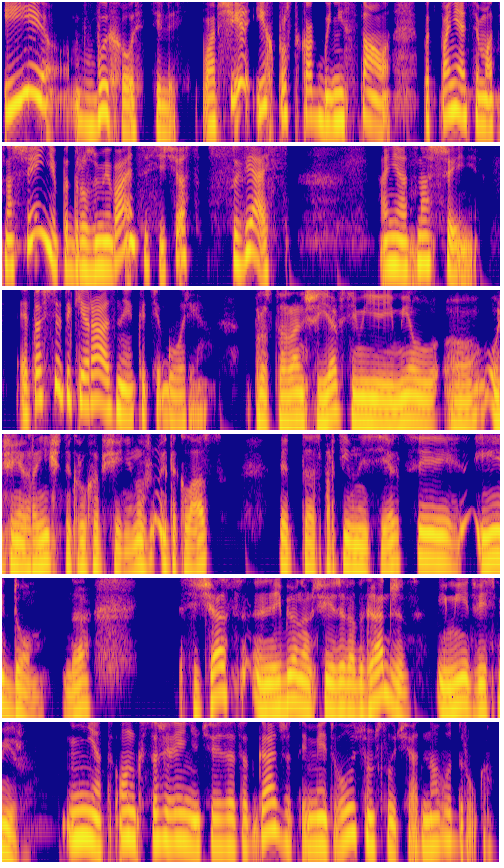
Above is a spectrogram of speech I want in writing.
и выхолостились. Вообще их просто как бы не стало. Под понятием отношений подразумевается сейчас связь а не отношения. Это все-таки разные категории. Просто раньше я в семье имел э, очень ограниченный круг общения. Ну, это класс, это спортивные секции и дом, да. Сейчас ребенок через этот гаджет имеет весь мир. Нет, он, к сожалению, через этот гаджет имеет в лучшем случае одного друга.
